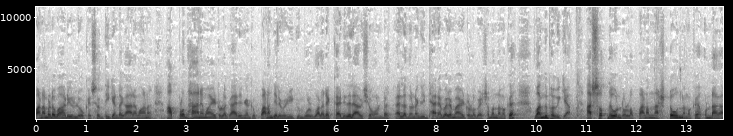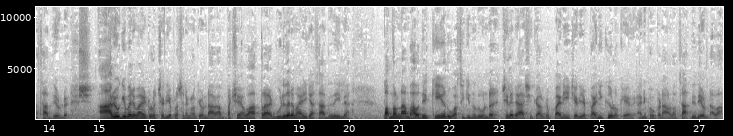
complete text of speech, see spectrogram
പണമിടപാടുകളിലോ ഒക്കെ ശ്രദ്ധിക്കേണ്ട കാലമാണ്. അപ്രധാനമായിട്ടുള്ള കാര്യങ്ങൾക്ക് പണം ചെലവഴിക്കുമ്പോൾ വളരെ കരുതൽ ആവശ്യമുണ്ട് അല്ലെന്നുണ്ടെങ്കിൽ ധനപരമായിട്ടുള്ള വിഷമം നമുക്ക് വന്നു ഭവിക്കാം അശ്രദ്ധ കൊണ്ടുള്ള പണം നഷ്ടവും നമുക്ക് ഉണ്ടാകാൻ സാധ്യതയുണ്ട്. ആരോഗ്യപരമായിട്ടുള്ള ചെറിയ പ്രശ്നങ്ങളൊക്കെ ഉണ്ടാകാം. പക്ഷേ അവ അത്ര ഗുരുതരമായിരിക്കാൻ സാധ്യതയില്ല. പന്ത്രണ്ടാം ഭാവത്തിൽ കേതു വസിക്കുന്നതുകൊണ്ട് ചില രാശിക്കാർക്ക് പനി ചെറിയ പരിക്കുകളൊക്കെ അനുഭവപ്പെടാനുള്ള സാധ്യതയുണ്ടാവാം.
